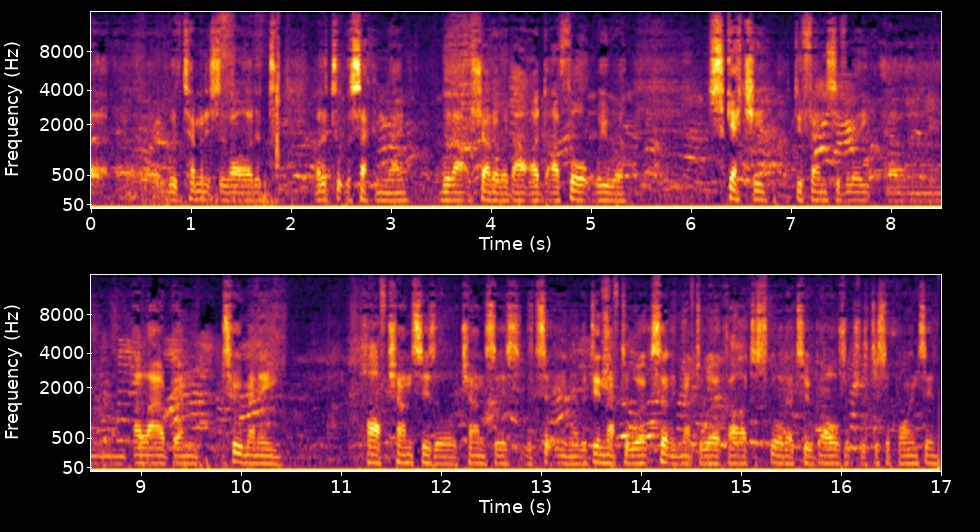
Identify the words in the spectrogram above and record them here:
uh, uh with 10 minutes to go I'd have, t- I'd have took the second game without a shadow of a doubt. I, I thought we were sketchy defensively. Um, allowed them too many half chances or chances. You know, they didn't have to work, certainly didn't have to work hard to score their two goals, which was disappointing.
